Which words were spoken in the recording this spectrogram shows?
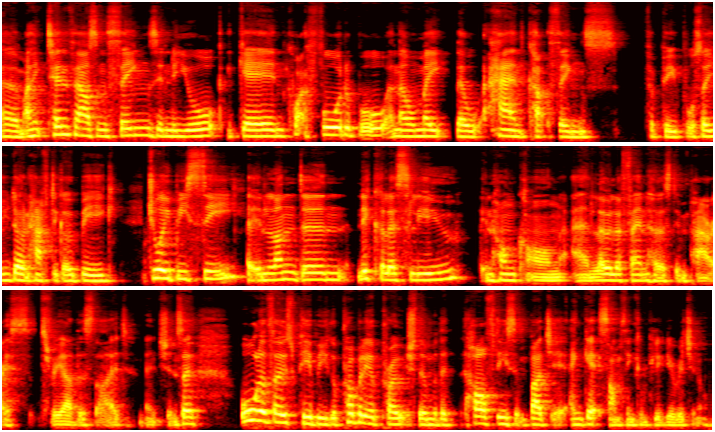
Um, I think 10,000 Things in New York, again, quite affordable, and they'll make, they'll hand cut things for people. So you don't have to go big Joy BC in London, Nicholas Liu in Hong Kong, and Lola Fenhirst in Paris, three others that I'd mentioned. So all of those people, you could probably approach them with a half decent budget and get something completely original.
